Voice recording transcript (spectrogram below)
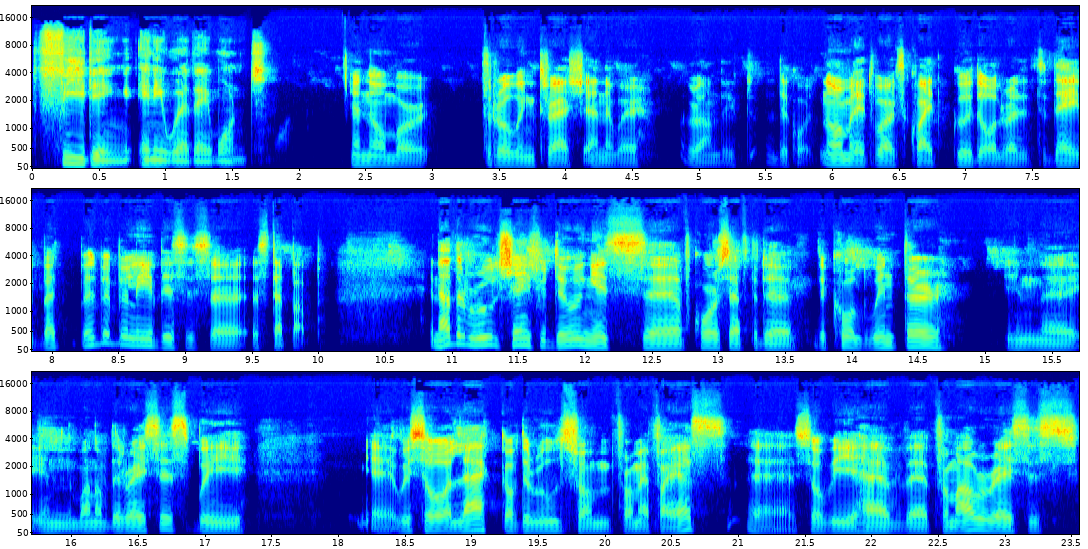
feeding anywhere they want. And no more throwing trash anywhere around the, the court. Normally it works quite good already today, but, but we believe this is a, a step up. Another rule change we're doing is, uh, of course, after the, the cold winter in uh, in one of the races, we uh, we saw a lack of the rules from from FIS. Uh, so we have uh, from our races.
